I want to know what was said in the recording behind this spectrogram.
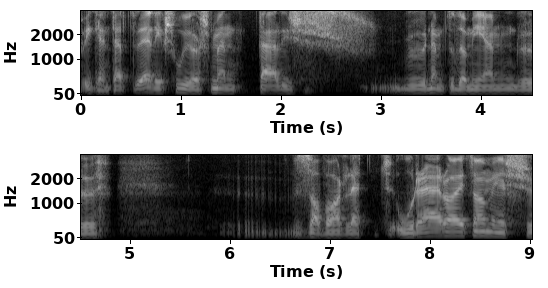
igen, tehát elég súlyos mentális, nem tudom, ilyen ö, zavar lett úrrá rajtam, és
